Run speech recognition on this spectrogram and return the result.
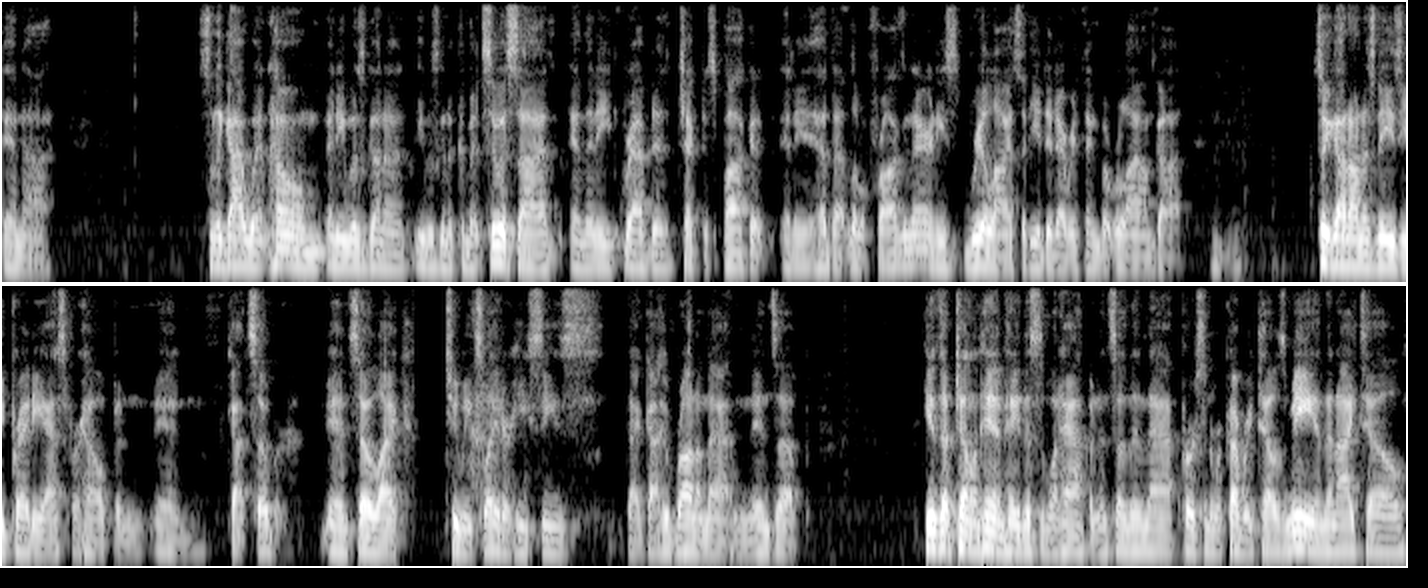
And uh, so the guy went home and he was gonna he was gonna commit suicide, and then he grabbed it, checked his pocket, and he had that little frog in there, and he's realized that he did everything but rely on God. Mhm. So he got on his knees, he prayed, he asked for help, and and got sober. And so like two weeks later, he sees that guy who brought him that, and ends up he ends up telling him, "Hey, this is what happened." And so then that person in recovery tells me, and then I tell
